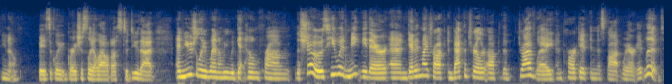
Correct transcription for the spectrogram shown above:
you know, basically graciously allowed us to do that. And usually when we would get home from the shows, he would meet me there and get in my truck and back the trailer up the driveway and park it in the spot where it lived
